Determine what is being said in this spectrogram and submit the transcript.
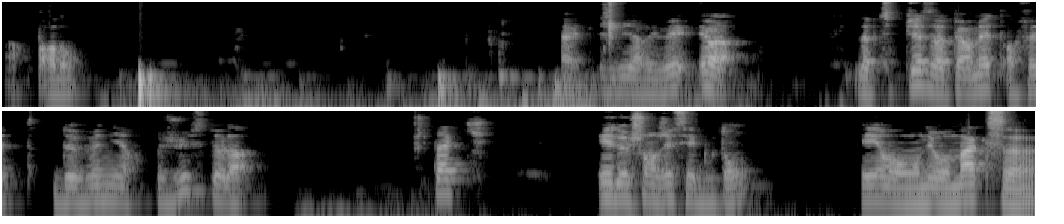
Alors pardon. Allez, je vais y arriver et voilà. La petite pièce va permettre en fait de venir juste là. Tac et de changer ses boutons et on est au max, euh,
